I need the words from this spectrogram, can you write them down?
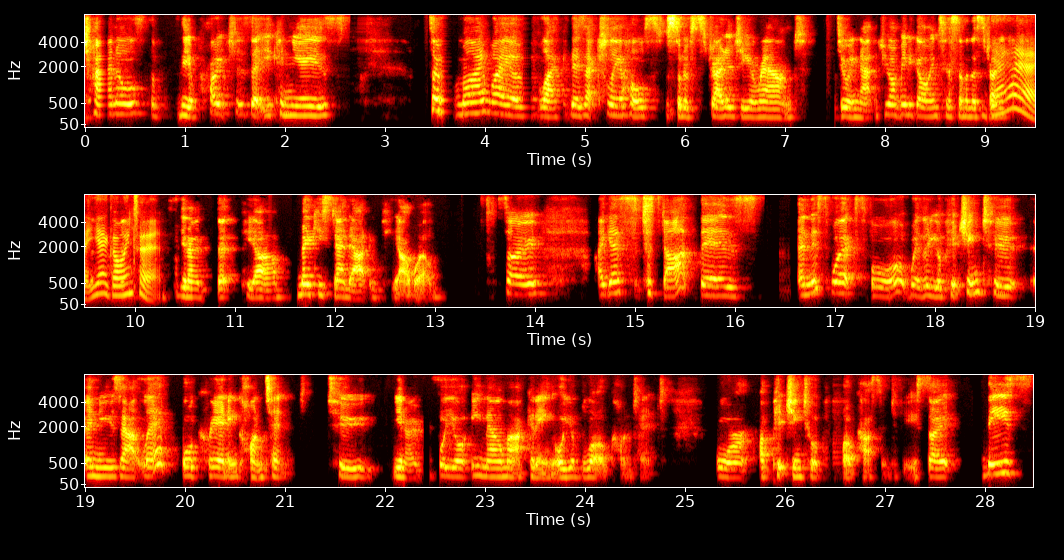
channels, the, the approaches that you can use. So my way of like there's actually a whole sort of strategy around doing that. Do you want me to go into some of the strategies? Yeah, yeah, go into it. You know, that PR make you stand out in PR world. So I guess to start, there's and this works for whether you're pitching to a news outlet or creating content to, you know, for your email marketing or your blog content or a pitching to a podcast interview. So these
